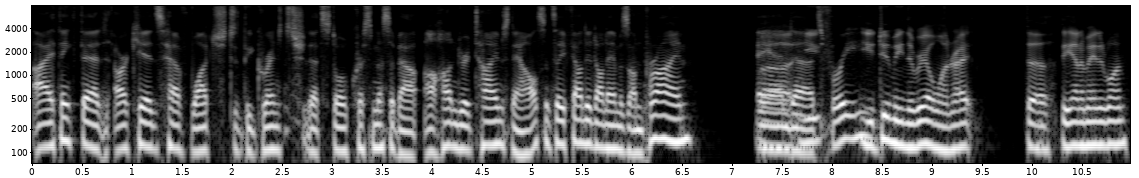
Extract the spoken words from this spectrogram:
I think that our kids have watched The Grinch That Stole Christmas about a hundred times now since they found it on Amazon Prime, and uh, you, it's free. You do mean the real one, right? The the animated one.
